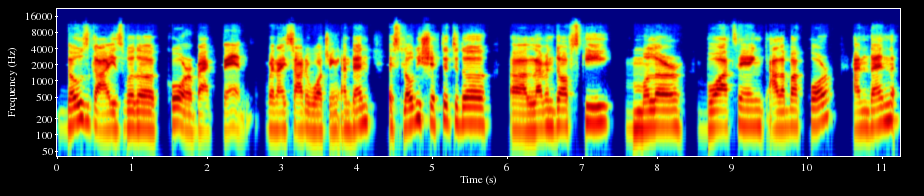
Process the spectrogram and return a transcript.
those guys were the core back then when I started watching, and then it slowly shifted to the uh, Lewandowski, Muller, Boateng, Alaba core. And then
